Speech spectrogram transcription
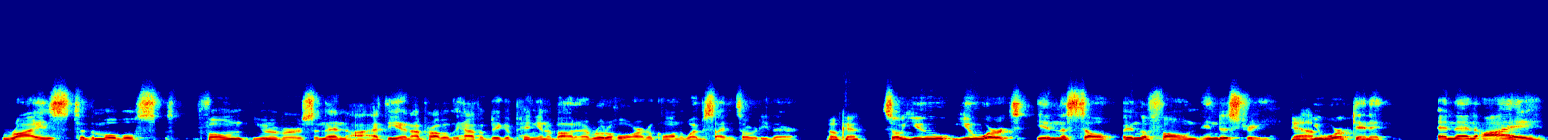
rise to the mobile s- phone universe, and then uh, at the end, I probably have a big opinion about it. I wrote a whole article on the website; it's already there. Okay. So you you worked in the cell in the phone industry. Yeah. You worked in it. And then I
